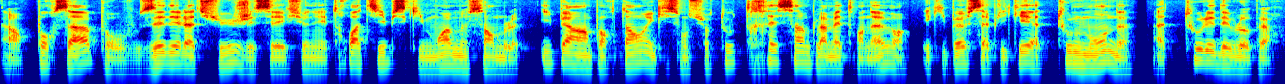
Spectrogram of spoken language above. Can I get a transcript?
Alors pour ça, pour vous aider là-dessus, j'ai sélectionné trois tips qui moi me semblent hyper importants et qui sont surtout très simples à mettre en œuvre et qui peuvent s'appliquer à tout le monde, à tous les développeurs.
